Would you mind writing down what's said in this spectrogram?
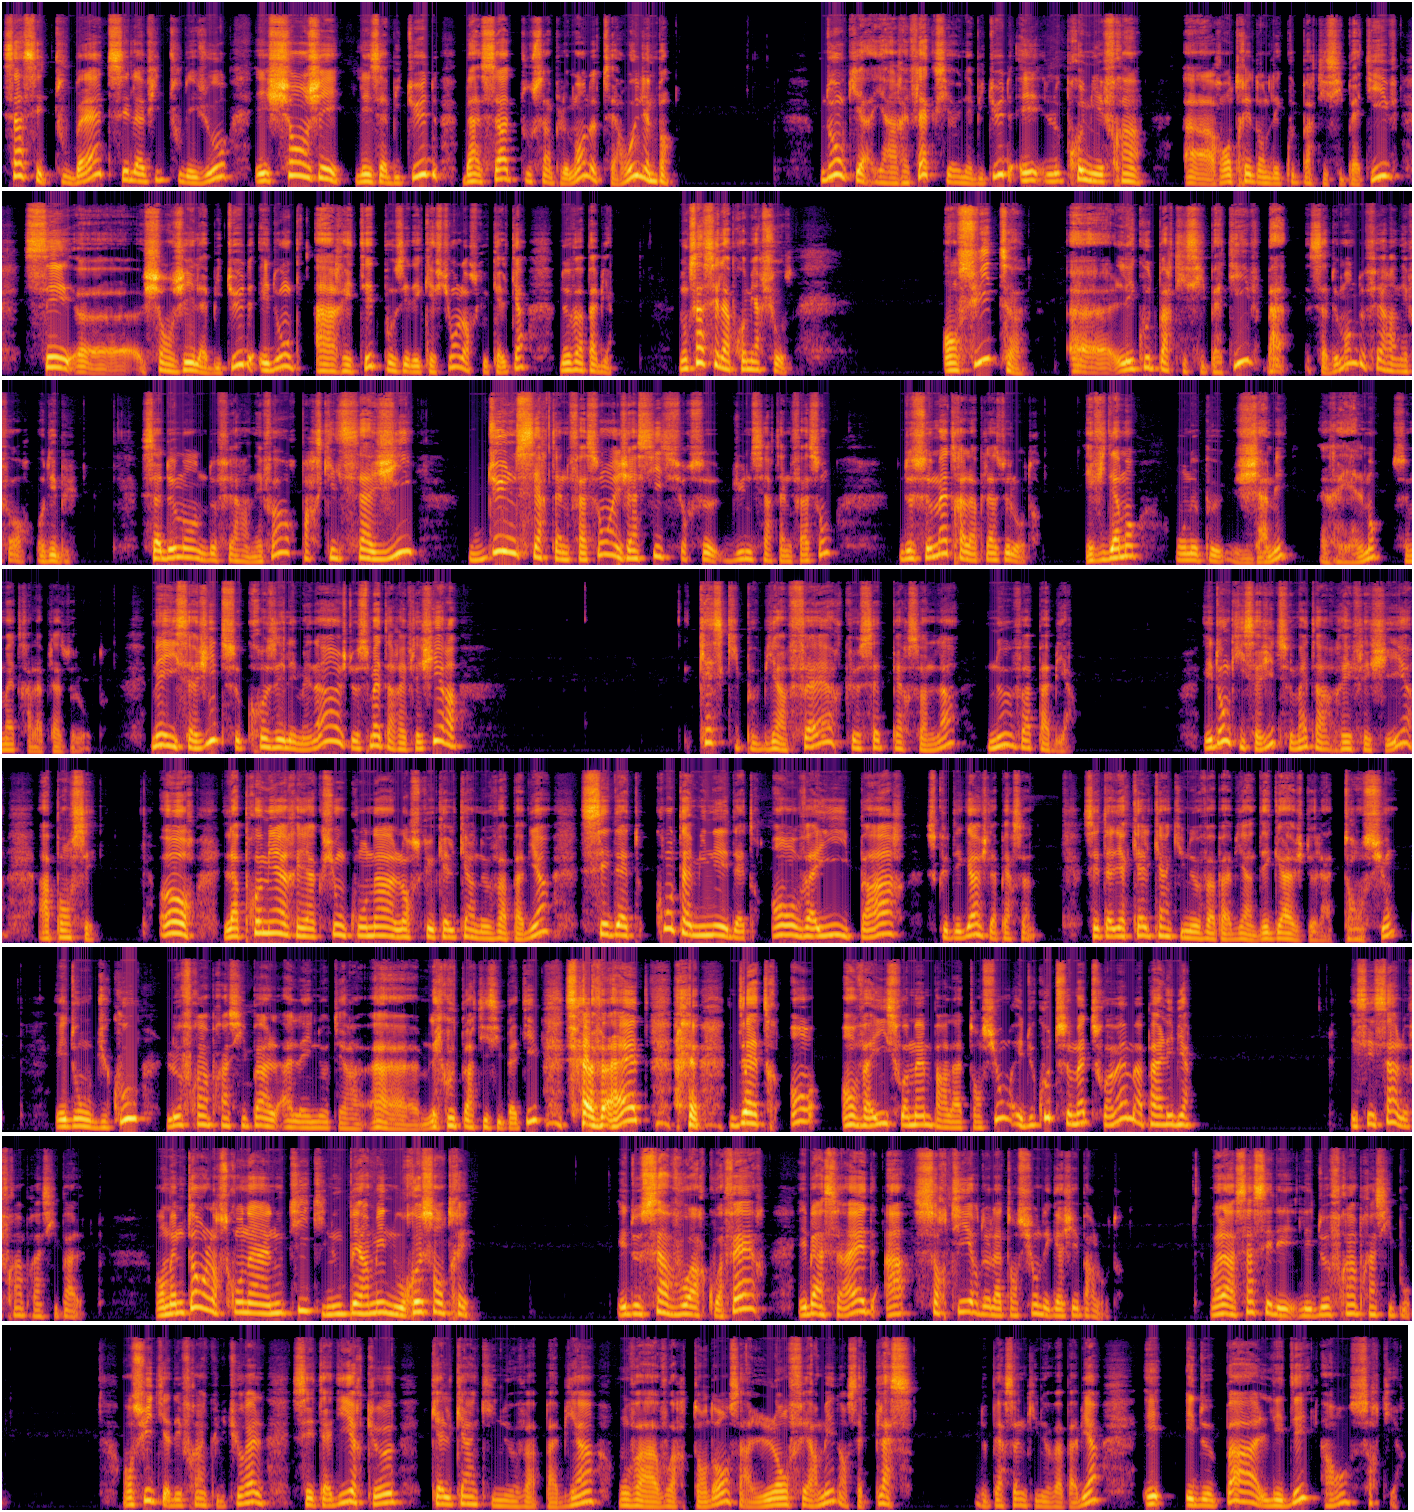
Ça, c'est tout bête, c'est la vie de tous les jours. Et changer les habitudes, ben ça, tout simplement, notre cerveau, il n'aime pas. Donc, il y a, y a, un réflexe, il y a une habitude, et le premier frein à rentrer dans l'écoute participative, c'est euh, changer l'habitude et donc arrêter de poser des questions lorsque quelqu'un ne va pas bien. Donc ça, c'est la première chose. Ensuite, euh, l'écoute participative, bah, ça demande de faire un effort au début ça demande de faire un effort parce qu'il s'agit d'une certaine façon, et j'insiste sur ce d'une certaine façon, de se mettre à la place de l'autre. Évidemment, on ne peut jamais réellement se mettre à la place de l'autre. Mais il s'agit de se creuser les ménages, de se mettre à réfléchir à qu'est-ce qui peut bien faire que cette personne-là ne va pas bien. Et donc il s'agit de se mettre à réfléchir, à penser. Or, la première réaction qu'on a lorsque quelqu'un ne va pas bien, c'est d'être contaminé, d'être envahi par ce que dégage la personne. C'est-à-dire quelqu'un qui ne va pas bien dégage de la tension, et donc du coup, le frein principal à l'écoute participative, ça va être d'être envahi soi-même par la tension, et du coup de se mettre soi-même à pas aller bien. Et c'est ça le frein principal. En même temps, lorsqu'on a un outil qui nous permet de nous recentrer et de savoir quoi faire, eh ben, ça aide à sortir de la tension dégagée par l'autre. Voilà, ça c'est les, deux freins principaux. Ensuite, il y a des freins culturels, c'est-à-dire que quelqu'un qui ne va pas bien, on va avoir tendance à l'enfermer dans cette place de personne qui ne va pas bien et, de ne pas l'aider à en sortir.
